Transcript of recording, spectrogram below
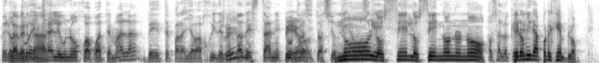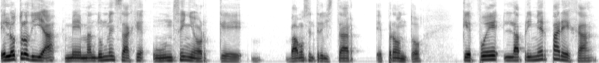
Pero la tú verdad. échale un ojo a Guatemala, vete para allá abajo y de Sí, verdad están en peor. otra situación. No, que- lo sé, lo sé, no, no, no. O sea, lo que Pero de- mira, por ejemplo, el otro día me mandó un mensaje un señor que vamos a entrevistar eh, pronto, que fue la primer pareja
